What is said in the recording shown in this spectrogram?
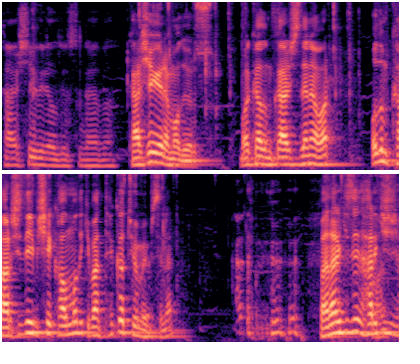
Karşıya göre alıyorsun galiba. Karşıya göre mi alıyoruz? Bakalım karşıda ne var? Oğlum karşı diye bir şey kalmadı ki ben tek atıyorum hepsine. Ben herkese herkese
